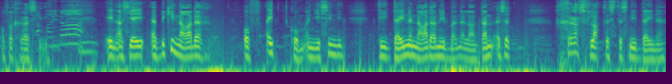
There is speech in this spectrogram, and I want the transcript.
of 'n grasie nie. En as jy 'n bietjie nader of uitkom en jy sien die die duine nader aan die binneland, dan is dit grasvlaktes tussen die duine.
